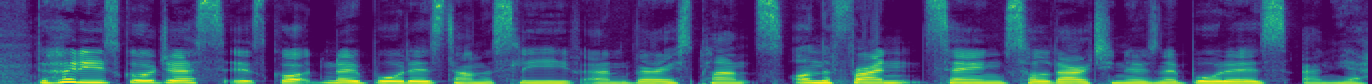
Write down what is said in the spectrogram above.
the hoodie is gorgeous. It's got no borders down the sleeve and various plants on the front saying Solidarity knows no borders. And yeah,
